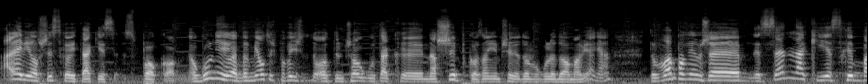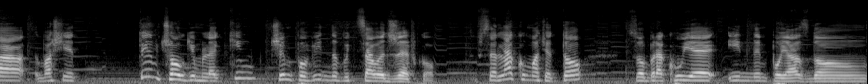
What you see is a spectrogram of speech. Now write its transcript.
ale mimo wszystko i tak jest spoko. Ogólnie jakbym miał coś powiedzieć o tym czołgu tak e, na szybko, zanim przejdę do, w ogóle do omawiania, to wam powiem, że Senlak jest chyba właśnie tym czołgiem lekkim, czym powinno być całe drzewko. W Senlaku macie to, co brakuje innym pojazdom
